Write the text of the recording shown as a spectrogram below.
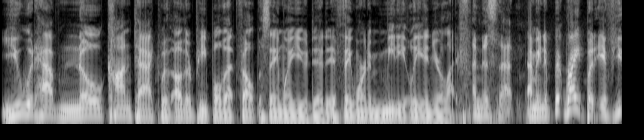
you would have no contact with other people that felt the same way you did if they weren't immediately in your life. I miss that. I mean, right, but if you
